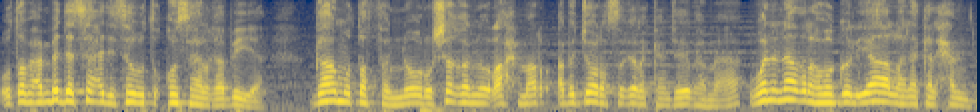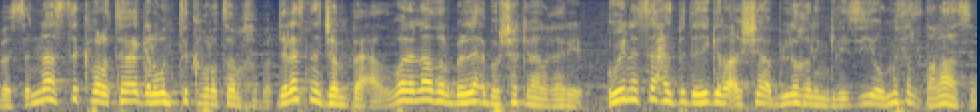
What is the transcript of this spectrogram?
وطبعا بدأ سعد يسوي طقوسها الغبية. قام وطفى النور وشغل نور أحمر. ابجوره صغيره كان جايبها معه. وأنا ناظره واقول يا الله لك الحمد بس. الناس تكبر وتعقل وانت تكبر وتنخبر. جلسنا جنب بعض. وأنا ناظر باللعبة وشكلها الغريب. وهنا سعد بدأ يقرأ أشياء باللغة الإنجليزية ومثل طلاسم.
